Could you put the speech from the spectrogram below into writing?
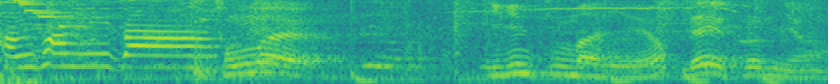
감사합니다. 정말 이긴 팀만이에요? 네 그럼요.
